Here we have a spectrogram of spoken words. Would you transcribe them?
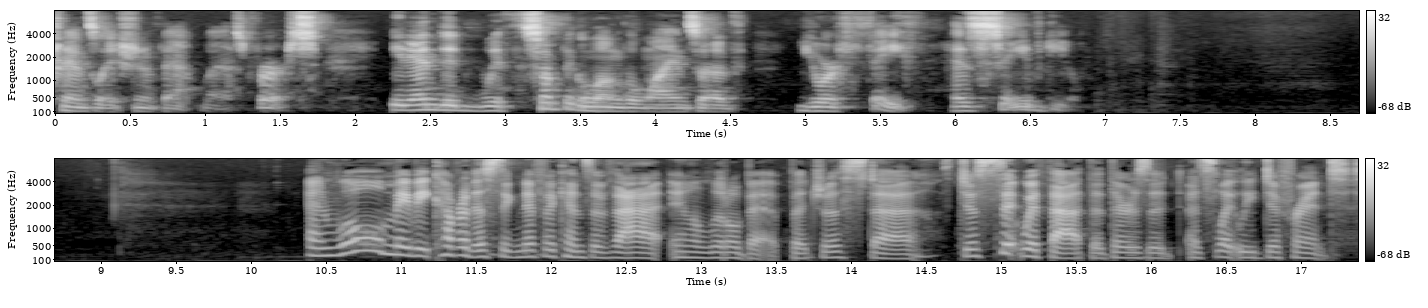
translation of that last verse. It ended with something along the lines of, Your faith has saved you. And we'll maybe cover the significance of that in a little bit, but just uh, just sit with that that there's a, a slightly different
